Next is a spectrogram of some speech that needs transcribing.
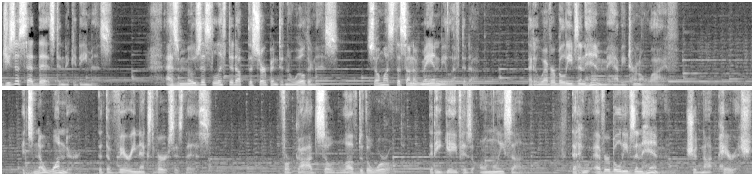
Jesus said this to Nicodemus As Moses lifted up the serpent in the wilderness, so must the Son of Man be lifted up, that whoever believes in him may have eternal life. It's no wonder that the very next verse is this For God so loved the world that he gave his only Son, that whoever believes in him should not perish,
